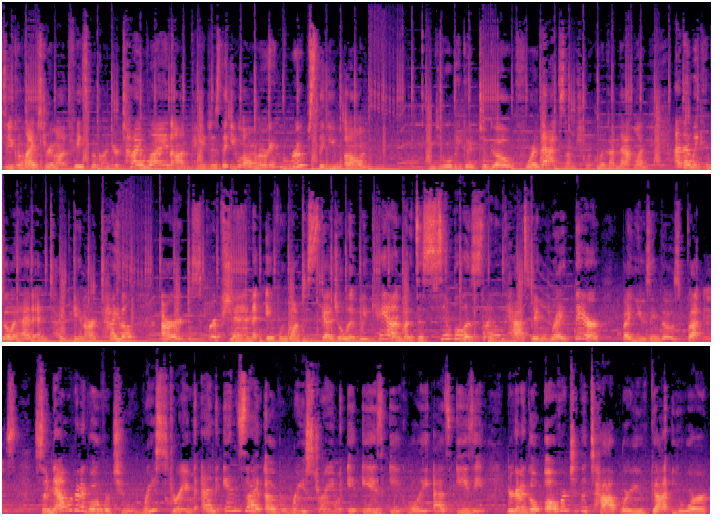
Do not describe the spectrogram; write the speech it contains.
So you can live stream on Facebook on your timeline, on pages that you own, or in groups that you own and you will be good to go for that. So I'm just to click on that one. And then we can go ahead and type in our title, our description. If we want to schedule it, we can, but it's as simple as simulcasting right there by using those buttons. So now we're to go over to Restream, and inside of Restream, it is equally as easy. You're to go over to the top where you've got your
